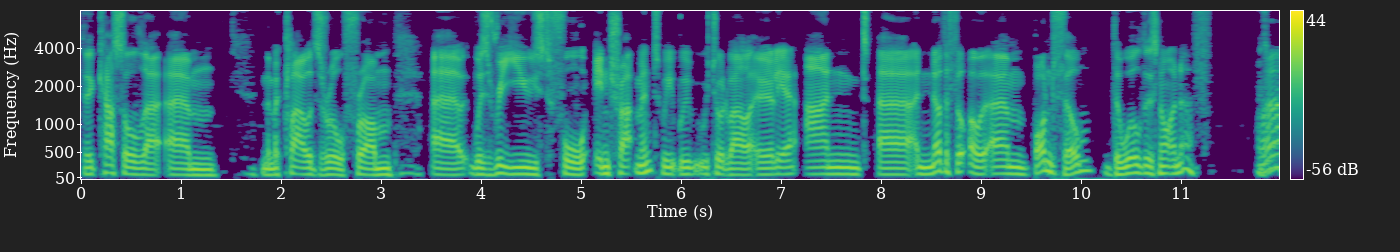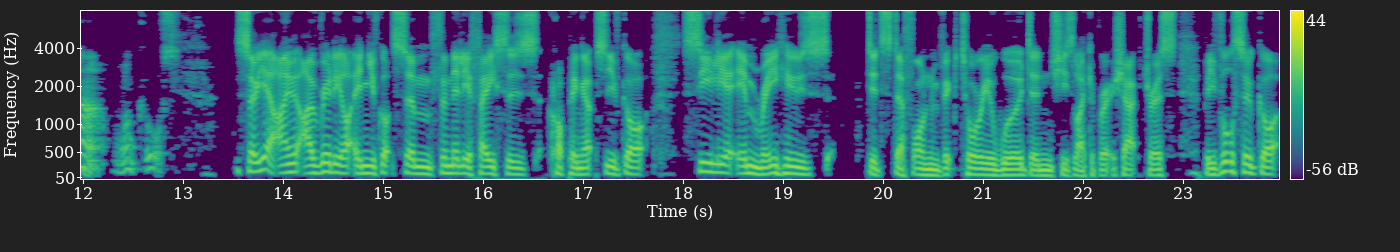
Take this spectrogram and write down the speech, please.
the castle that um, the MacLeods are all from. Uh, was reused for Entrapment. We we, we talked about it earlier, and uh, another film, oh, um, Bond film, The World Is Not Enough. Ah, well, of course. So yeah, I, I really like, and you've got some familiar faces cropping up. So you've got Celia Imrie, who's did stuff on Victoria Wood, and she's like a British actress. But you've also got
